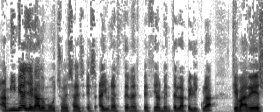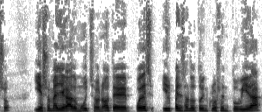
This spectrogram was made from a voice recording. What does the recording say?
a mí me ha llegado mucho, esa es, es- hay una escena especialmente en la película que va de eso y eso me ha llegado mucho, ¿no? Te puedes ir pensando tú incluso en tu vida,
